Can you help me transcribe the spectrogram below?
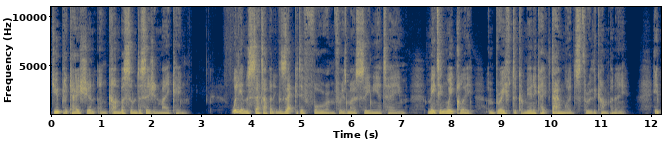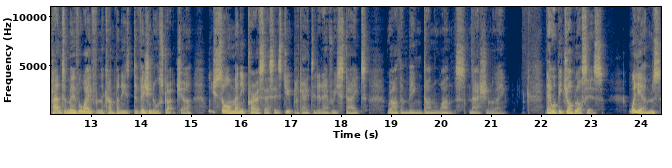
duplication and cumbersome decision making. Williams set up an executive forum for his most senior team, meeting weekly and briefed to communicate downwards through the company. He planned to move away from the company's divisional structure, which saw many processes duplicated in every state rather than being done once nationally. There would be job losses, Williams,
